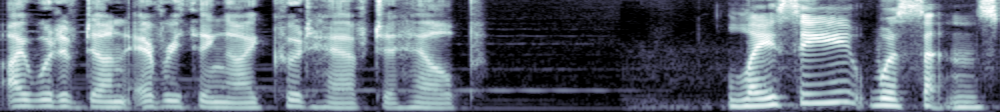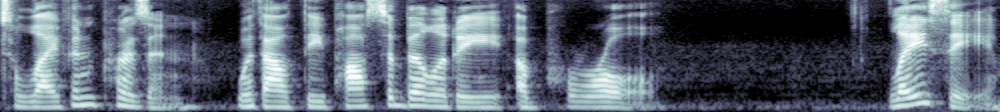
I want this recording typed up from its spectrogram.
I would have done everything I could have to help. Lacey was sentenced to life in prison without the possibility of parole. Lacey,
